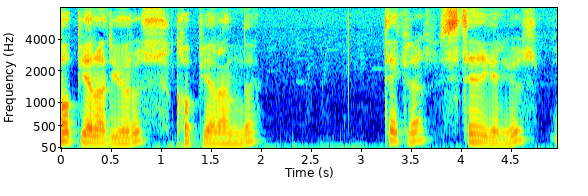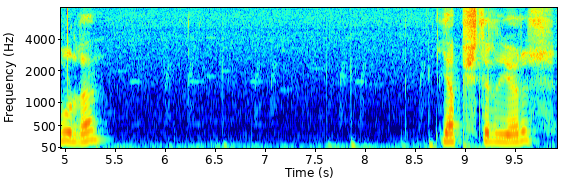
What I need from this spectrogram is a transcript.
Kopyala diyoruz. Kopyalandı. Tekrar siteye geliyoruz. Buradan yapıştır diyoruz.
